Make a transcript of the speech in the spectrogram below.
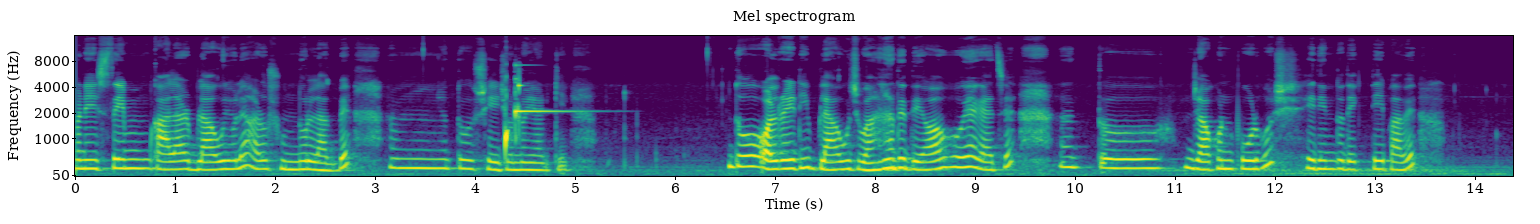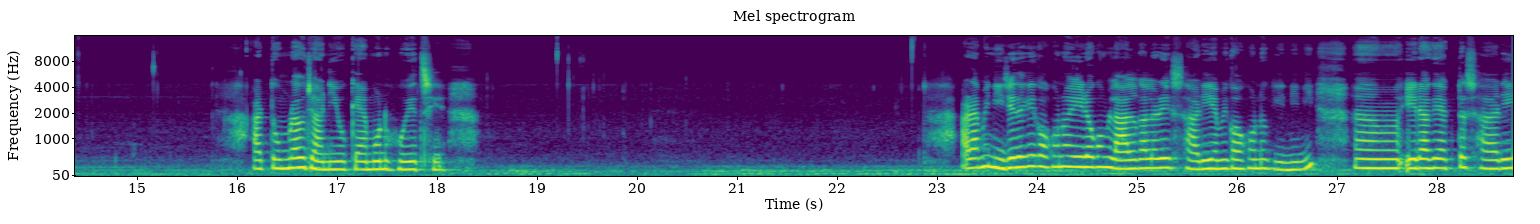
মানে সেম কালার ব্লাউজ হলে আরও সুন্দর লাগবে। তো সেই জন্যই আর কি। তো অলরেডি ব্লাউজ বানাতে দেওয়াও হয়ে গেছে। তো যখন পরবো সেদিন তো দেখতেই পাবে। আর তোমরাও জানিও কেমন হয়েছে। আর আমি নিজে থেকে কখনো এইরকম লাল কালারের শাড়ি আমি কখনো কিনিনি। এর আগে একটা শাড়ি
